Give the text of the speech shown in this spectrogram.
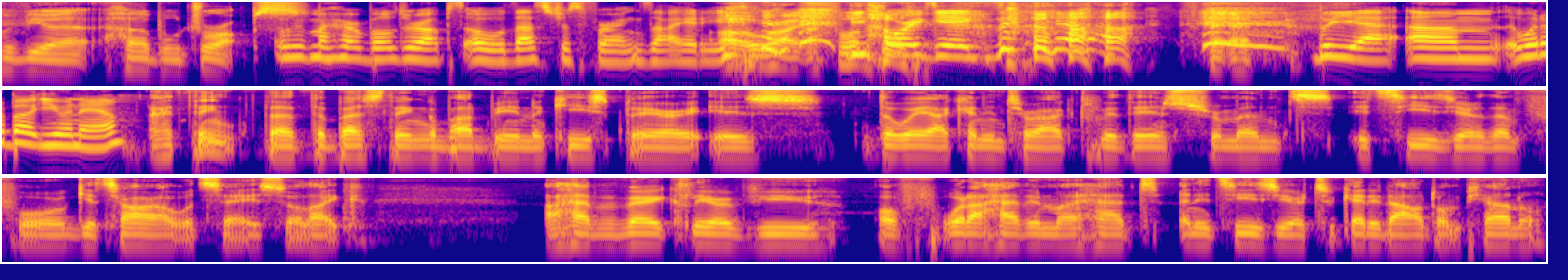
With your herbal drops. With my herbal drops. Oh, that's just for anxiety. Oh, right. I thought Before was- gigs. Yeah. But yeah, um, what about you and Am? I think that the best thing about being a keys player is the way I can interact with the instruments. It's easier than for guitar, I would say. So, like, I have a very clear view of what I have in my head, and it's easier to get it out on piano.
